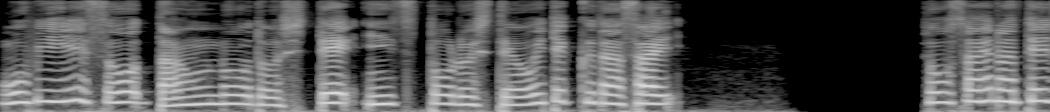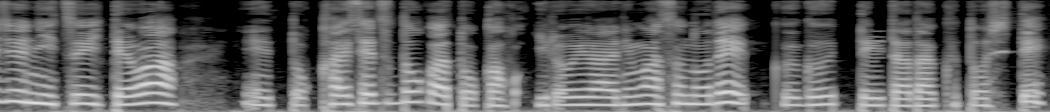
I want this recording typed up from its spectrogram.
OBS をダウンロードしてインストールしておいてください。詳細な手順については、えっと、解説動画とかいろいろありますので、ググっていただくとして、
